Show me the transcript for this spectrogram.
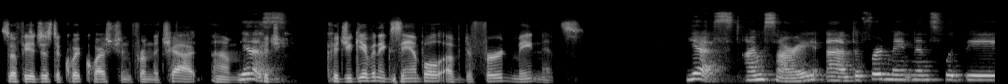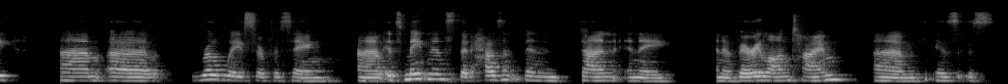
Sophia, just a quick question from the chat. Um, yes. Could you, could you give an example of deferred maintenance? Yes, I'm sorry. Uh, deferred maintenance would be um, roadway surfacing. Uh, it's maintenance that hasn't been done in a in a very long time. Um, is, is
